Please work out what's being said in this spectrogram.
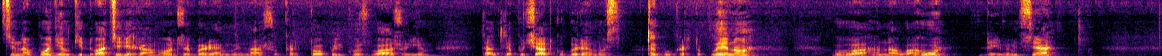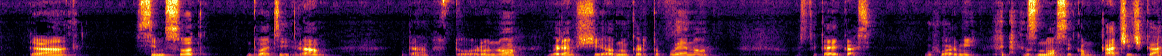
Ціна поділки 20 грам. Отже, беремо ми нашу картопельку, зважуємо. Так, для початку беремо таку картоплину. Увага на вагу. Дивимося. Так, 720 грам. Так, в сторону. Беремо ще одну картоплину. Ось така якась у формі з носиком качечка.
